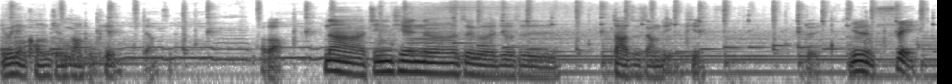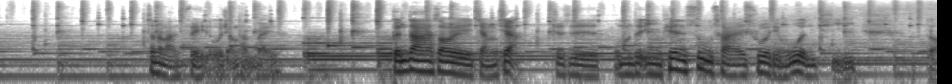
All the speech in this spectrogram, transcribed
有一点空间放图片，这样子，好不好？那今天呢，这个就是大致上的影片，对，有点废，真的蛮废的，我讲坦白的，跟大家稍微讲一下，就是我们的影片素材出了点问题，知道？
